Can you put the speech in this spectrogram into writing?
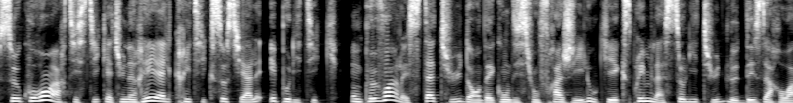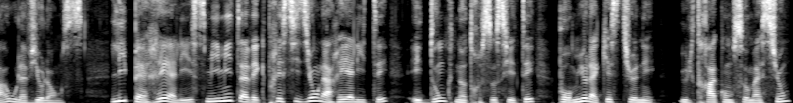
ce courant artistique est une réelle critique sociale et politique. On peut voir les statues dans des conditions fragiles ou qui expriment la solitude, le désarroi ou la violence. L'hyperréalisme imite avec précision la réalité et donc notre société pour mieux la questionner. Ultra-consommation,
